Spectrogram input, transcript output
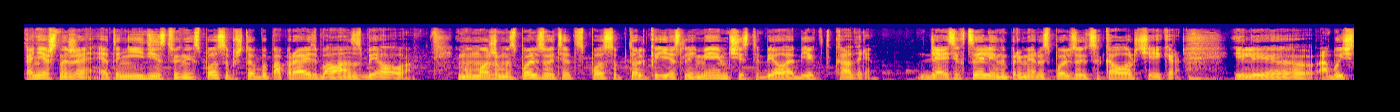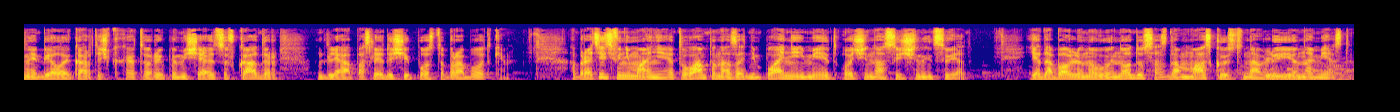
Конечно же, это не единственный способ, чтобы поправить баланс белого. И мы можем использовать этот способ только если имеем чисто белый объект в кадре. Для этих целей, например, используется Color Checker или э, обычная белая карточка, которые помещаются в кадр для последующей постобработки. Обратите внимание, эта лампа на заднем плане имеет очень насыщенный цвет – я добавлю новую ноду, создам маску и установлю ее на место.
